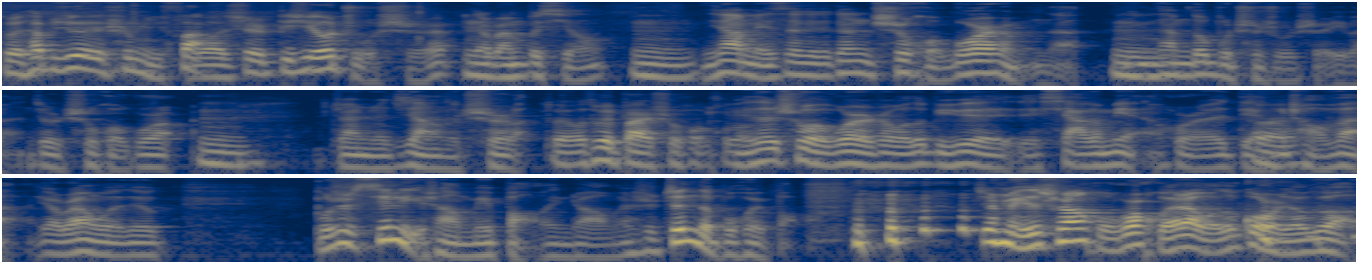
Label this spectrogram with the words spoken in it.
对它必须得是米饭。我是必须有主食，要不然不行。嗯你像每次跟吃火锅什么的，因为他们都不吃主食，一般就是吃火锅，嗯，蘸着酱就吃了。对我特别不爱吃火锅每。次吃火锅的时候，我都必须得得下个面或者点个炒饭，要不然我就不是心理上没饱，你知道吗？是真的不会饱。就是每次吃完火锅回来，我都过会儿就饿了，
